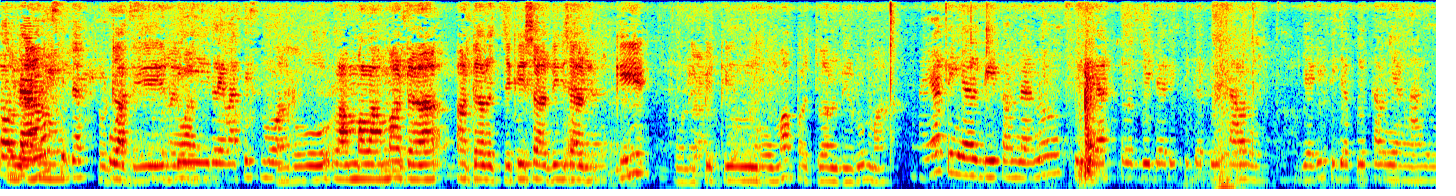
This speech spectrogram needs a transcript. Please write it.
Tondano sudah sudah dilewati dilewati semua. baru lama-lama ada ada rezeki sadi sadi boleh bikin rumah berjualan di rumah. Saya tinggal di Tondano sudah lebih dari 30 tahun. Jadi 30 tahun yang lalu.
